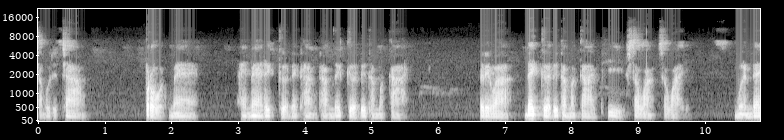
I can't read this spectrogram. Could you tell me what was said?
สัมพุทธเจ้า โปรดแม่ ให้แม่ได้เกิดในทางธรรมได้เกิดด้วยธรรมกายเรียกว่าได้เกิดด้วยธรรมกายที่สว่างสวัยเหมือนได้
